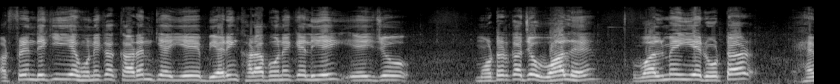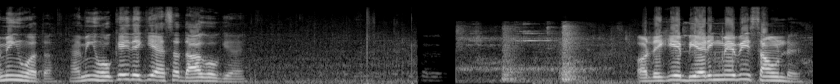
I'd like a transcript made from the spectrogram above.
और फ्रेंड देखिए ये होने का कारण क्या ये बियरिंग ख़राब होने के लिए ये जो मोटर का जो वाल है, वाल में ये रोटर हैमिंग हुआ था। हैमिंग होके ही देखिए ऐसा दाग हो गया है। और देखिए बियरिंग में भी साउंड है।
